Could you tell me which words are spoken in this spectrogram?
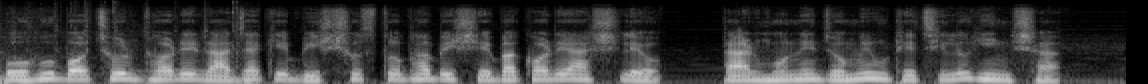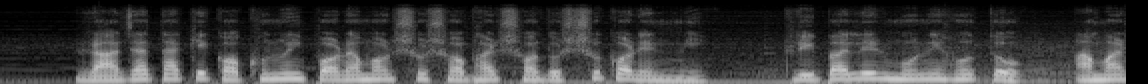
বহু বছর ধরে রাজাকে বিশ্বস্তভাবে সেবা করে আসলেও তার মনে জমে উঠেছিল হিংসা। রাজা তাকে কখনোই পরামর্শ সভার সদস্য করেননি। কৃপালের মনে হতো, আমার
